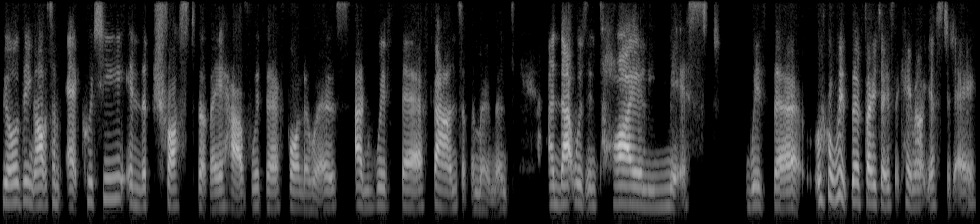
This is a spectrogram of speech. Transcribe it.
building up some equity in the trust that they have with their followers and with their fans at the moment. And that was entirely missed with the with the photos that came out yesterday.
